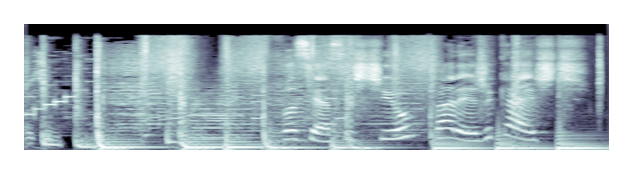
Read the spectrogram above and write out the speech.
Você assistiu Varejo Cast.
